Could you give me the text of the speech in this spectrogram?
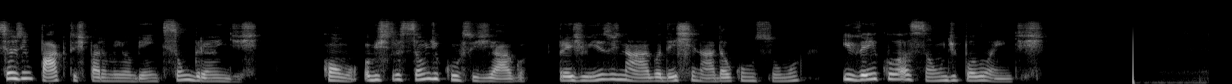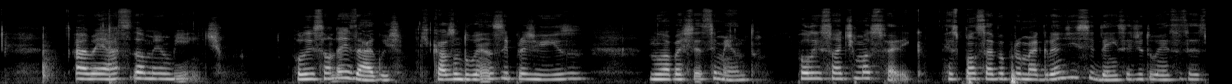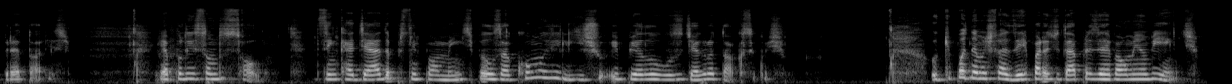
Seus impactos para o meio ambiente são grandes, como obstrução de cursos de água, prejuízos na água destinada ao consumo e veiculação de poluentes. Ameaças ao meio ambiente: poluição das águas, que causam doenças e prejuízos no abastecimento, poluição atmosférica, responsável por uma grande incidência de doenças respiratórias. E a poluição do solo, desencadeada principalmente pelos acúmulos de lixo e pelo uso de agrotóxicos. O que podemos fazer para ajudar a preservar o meio ambiente?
